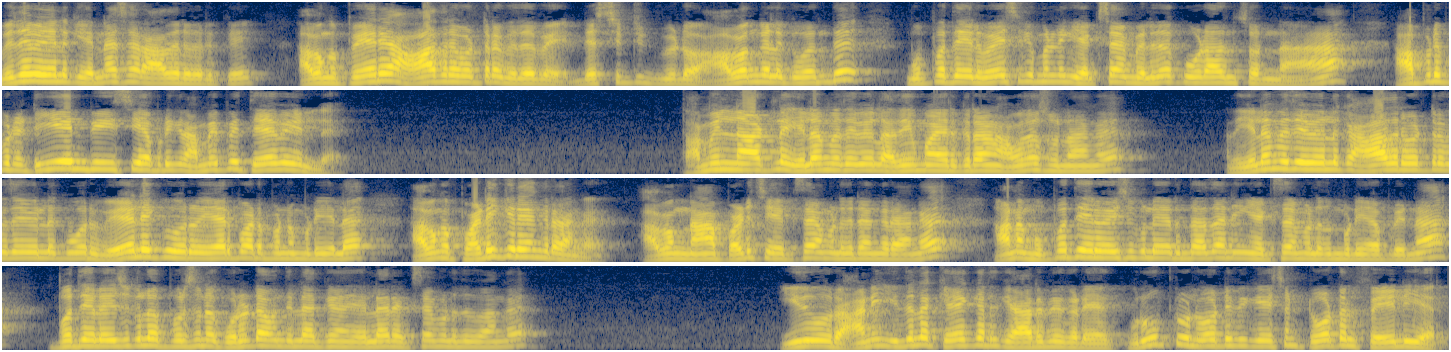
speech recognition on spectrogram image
விதவைகளுக்கு என்ன சார் ஆதரவு இருக்கு? அவங்க பேரே ஆதரவற்ற விதவை டெஸ்டிடியூட் விடோ அவங்களுக்கு வந்து முப்பத்தேழு வயசுக்கு மேலே நீங்கள் எக்ஸாம் எழுதக்கூடாதுன்னு சொன்னா அப்படிப்பட்ட டிஎன்பிஎஸ்சி அப்படிங்கிற அமைப்பே தேவையில்லை. தமிழ்நாட்டில் இளம் விதவைகள் அதிகமாக இருக்கிறாங்க அவங்க தான் சொன்னாங்க. அந்த இளம் விதவைகளுக்கு ஆதரவற்ற விதவைகளுக்கு ஒரு வேலைக்கு ஒரு ஏற்பாடு பண்ண முடியல. அவங்க படிக்கிறேங்கிறாங்க. அவங்க நான் படிச்சு எக்ஸாம் எழுதுறேங்கிறாங்க. ஆனா முப்பத்தேழு வயசுக்குள்ள இருந்தா தான் நீங்க எக்ஸாம் எழுத முடியும் அப்படின்னா முப்பத்தேழு வயசுக்குள்ள புருஷனை கொண்டுட்டா வந்து எல்லா- எல்லாரும் எக்ஸாம் எழுதுவாங்க? இது ஒரு அணி இதுல கேட்கறதுக்கு யாருமே கிடையாது. Group two notification total failure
